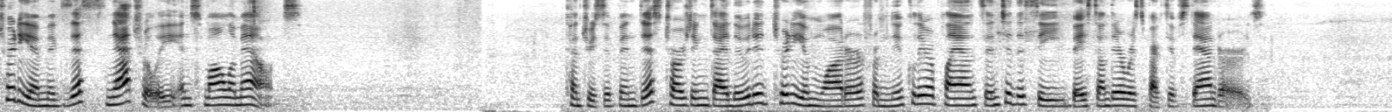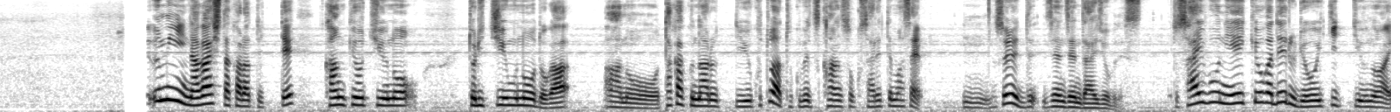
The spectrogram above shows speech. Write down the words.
Tritium exists naturally in small amounts. Countries have been discharging diluted tritium water from nuclear plants into the sea based on their respective standards. 海に流したからといって環境中のトリチウム濃度があの高くなるっていうことは特別観測されてません、 うん、それで全然大丈夫です細胞に影響が出る領域っていうのは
